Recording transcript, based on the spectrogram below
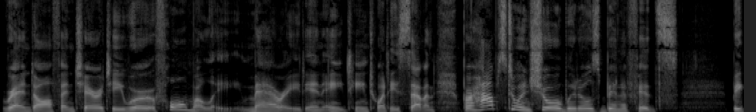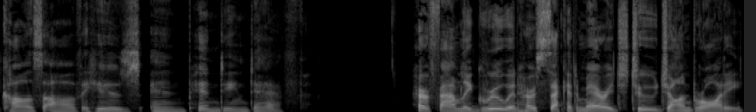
Randolph and Charity were formally married in 1827, perhaps to ensure widows' benefits because of his impending death. Her family grew in her second marriage to John Broady.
